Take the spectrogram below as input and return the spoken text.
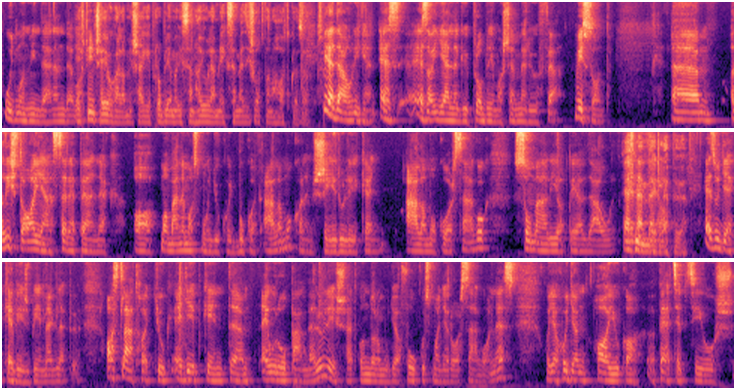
úgymond minden rendben van. És nincs egy jogállamisági probléma, hiszen ha jól emlékszem, ez is ott van a hat között. Például igen, ez, ez a jellegű probléma sem merül fel. Viszont a lista alján szerepelnek a, ma már nem azt mondjuk, hogy bukott államok, hanem sérülékeny államok, országok, Szomália például. Ez Eritrea. nem meglepő. Ez ugye kevésbé meglepő. Azt láthatjuk egyébként Európán belül, és hát gondolom ugye a fókusz Magyarországon lesz, hogy ahogyan halljuk a percepciós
